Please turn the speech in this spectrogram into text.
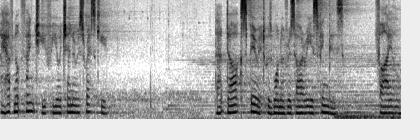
I have not thanked you for your generous rescue. That dark spirit was one of Rosaria's fingers. Vile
